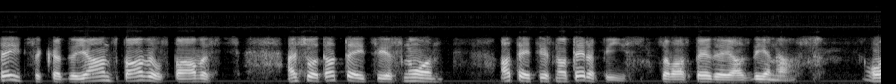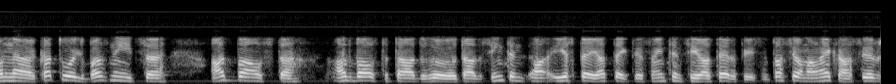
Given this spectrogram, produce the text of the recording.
teica, ka Jānis Pāvils pāvests esot atteicies no, atteicies no terapijas savās pēdējās dienās. Un katoļu baznīca atbalsta, atbalsta tādu, tādas inten, iespēju atteikties no intensīvās terapijas. Un tas jau man liekas ir,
